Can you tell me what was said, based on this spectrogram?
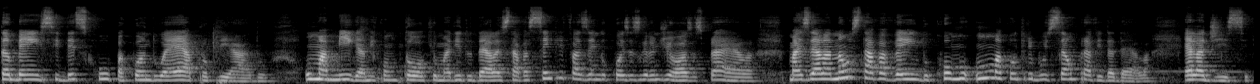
também se desculpa quando é apropriado. Uma amiga me contou que o marido dela estava sempre fazendo coisas grandiosas para ela, mas ela não estava vendo como uma contribuição para a vida dela. Ela disse:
